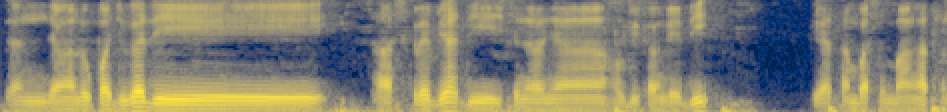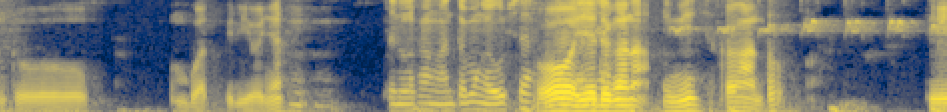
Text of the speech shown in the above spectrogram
Dan jangan lupa juga di subscribe ya di channelnya Hobi Kang Deddy biar tambah semangat untuk membuat videonya. Channel Kang Anto mah nggak usah. Oh iya dengan ini Kang Anto. Di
